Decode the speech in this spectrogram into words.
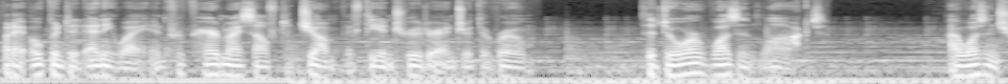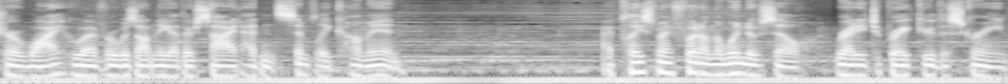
but I opened it anyway and prepared myself to jump if the intruder entered the room. The door wasn't locked, I wasn't sure why whoever was on the other side hadn't simply come in. I placed my foot on the windowsill, ready to break through the screen.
